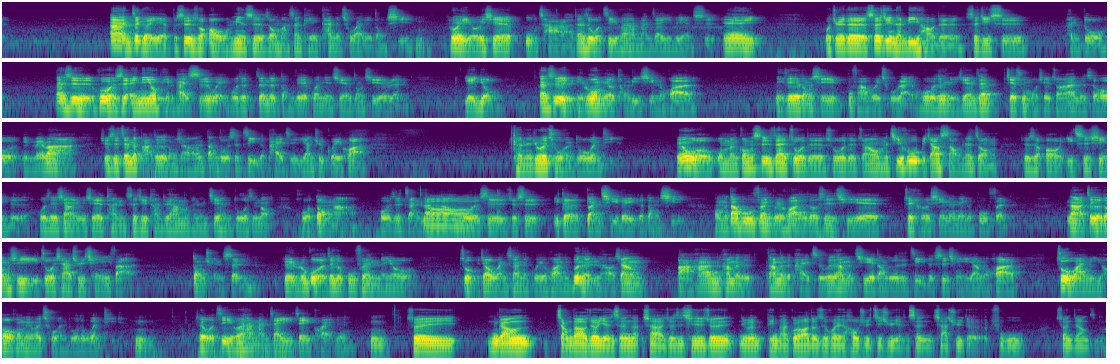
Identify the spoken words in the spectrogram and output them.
当然，这个也不是说哦，我面试的时候马上可以看得出来的东西，会有一些误差啦。但是我自己会还蛮在意这件事，因为我觉得设计能力好的设计师很多，但是或者是哎，你有品牌思维，或者真的懂这些关键性的东西的人也有。但是你如果没有同理心的话，你这些东西不发挥出来，或者是你今天在接触某些专案的时候，你没办法，就是真的把这个东西好像当做是自己的牌子一样去规划，可能就会出很多问题。因为我我们公司在做的所有的专案，我们几乎比较少那种就是哦一次性的，或者像有一些团设计团队，他们可能接很多是那种活动啊，或者是展览啊，或者是就是一个短期的一个东西。我们大部分规划的都是企业最核心的那个部分，那这个东西一做下去，牵一发动全身。所以如果这个部分没有做比较完善的规划，你不能好像把他他们的他们的牌子或者他们企业当做是自己的事情一样的话，做完以后后面会出很多的问题。嗯，所以我自己会还蛮在意这一块的。嗯，所以你刚刚。讲到就延伸下来，就是其实就是你们品牌规划都是会后续继续延伸下去的服务，算这样子吗？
